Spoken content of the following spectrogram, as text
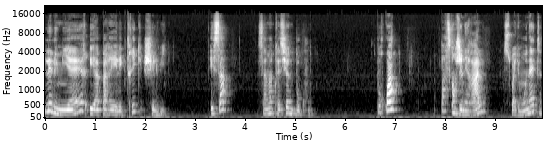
les lumières et appareils électriques chez lui. Et ça, ça m'impressionne beaucoup. Pourquoi? Parce qu'en général, soyons honnêtes,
